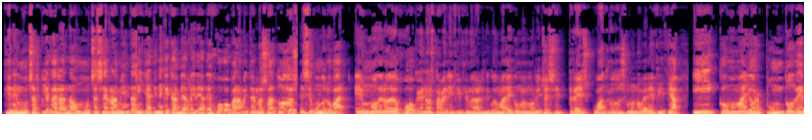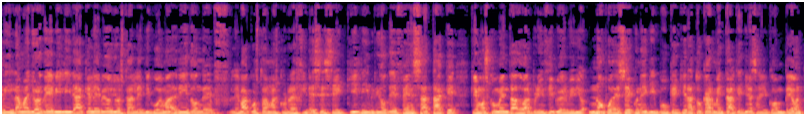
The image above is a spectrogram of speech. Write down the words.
tiene muchas piezas, le han dado muchas herramientas y ya tiene que cambiar la idea de juego para meterlos a todos. En segundo lugar, en un modelo de juego que no está beneficiando al Atlético de Madrid, como hemos dicho, ese 3-4-2-1 no beneficia. Y como mayor punto débil, la mayor debilidad que le veo yo a este Atlético de Madrid, donde le va a costar más corregir, es ese equilibrio defensa-ataque que hemos comentado al principio del vídeo. No puede ser que un equipo que quiera tocar metal, que quiera salir campeón,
